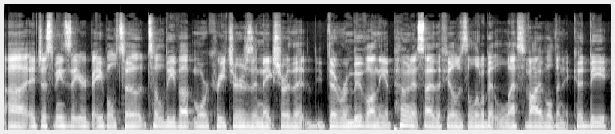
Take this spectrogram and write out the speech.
Uh, it just means that you're able to to leave up more creatures and make sure that the removal on the opponent side of the field is a little bit less viable than it could be.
